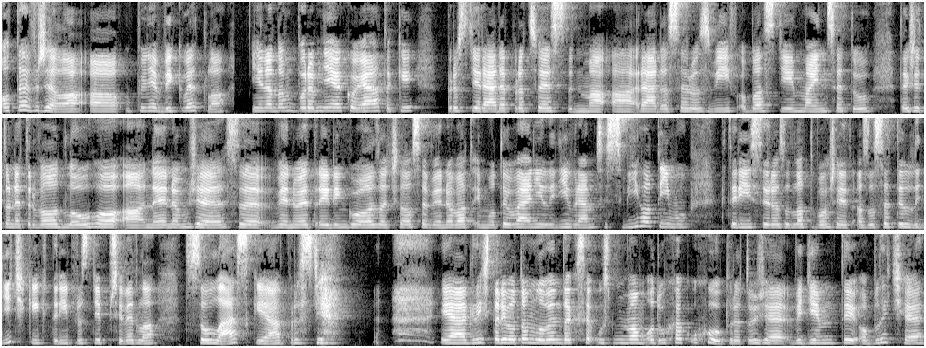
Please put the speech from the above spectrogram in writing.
otevřela a úplně vykvetla. Je na tom podobně jako já, taky prostě ráda pracuje s lidma a ráda se rozvíjí v oblasti mindsetu, takže to netrvalo dlouho a nejenom, že se věnuje tradingu, ale začala se věnovat i motivování lidí v rámci svýho týmu, který si rozhodla tvořit a zase ty lidičky, který prostě přivedla, to jsou lásky, já prostě já, když tady o tom mluvím, tak se usmívám od ucha k uchu, protože vidím ty obliče,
